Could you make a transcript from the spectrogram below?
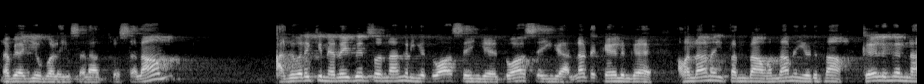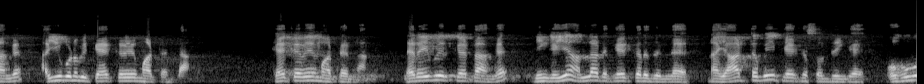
நபி அய்யூப் அலை சலாத்து வசலாம் அது வரைக்கும் நிறைய பேர் சொன்னாங்க நீங்க துவா செய்யுங்க துவா செய்யுங்க. அல்லாட்ட கேளுங்க. அவன் தானே தந்தான் அவன் தானே எடுத்தான். கேளுங்கன்னாங்க. ஐயூப் நபி கேட்கவே மாட்டேன்டான் கேட்கவே மாட்டேன்னாங்க நிறைய பேர் கேட்டாங்க நீங்க ஏன் அல்லாட்ட கேட்கறது இல்ல? நான் யார்கிட்ட போய் கேட்க சொல்றீங்க? ஒகுவ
